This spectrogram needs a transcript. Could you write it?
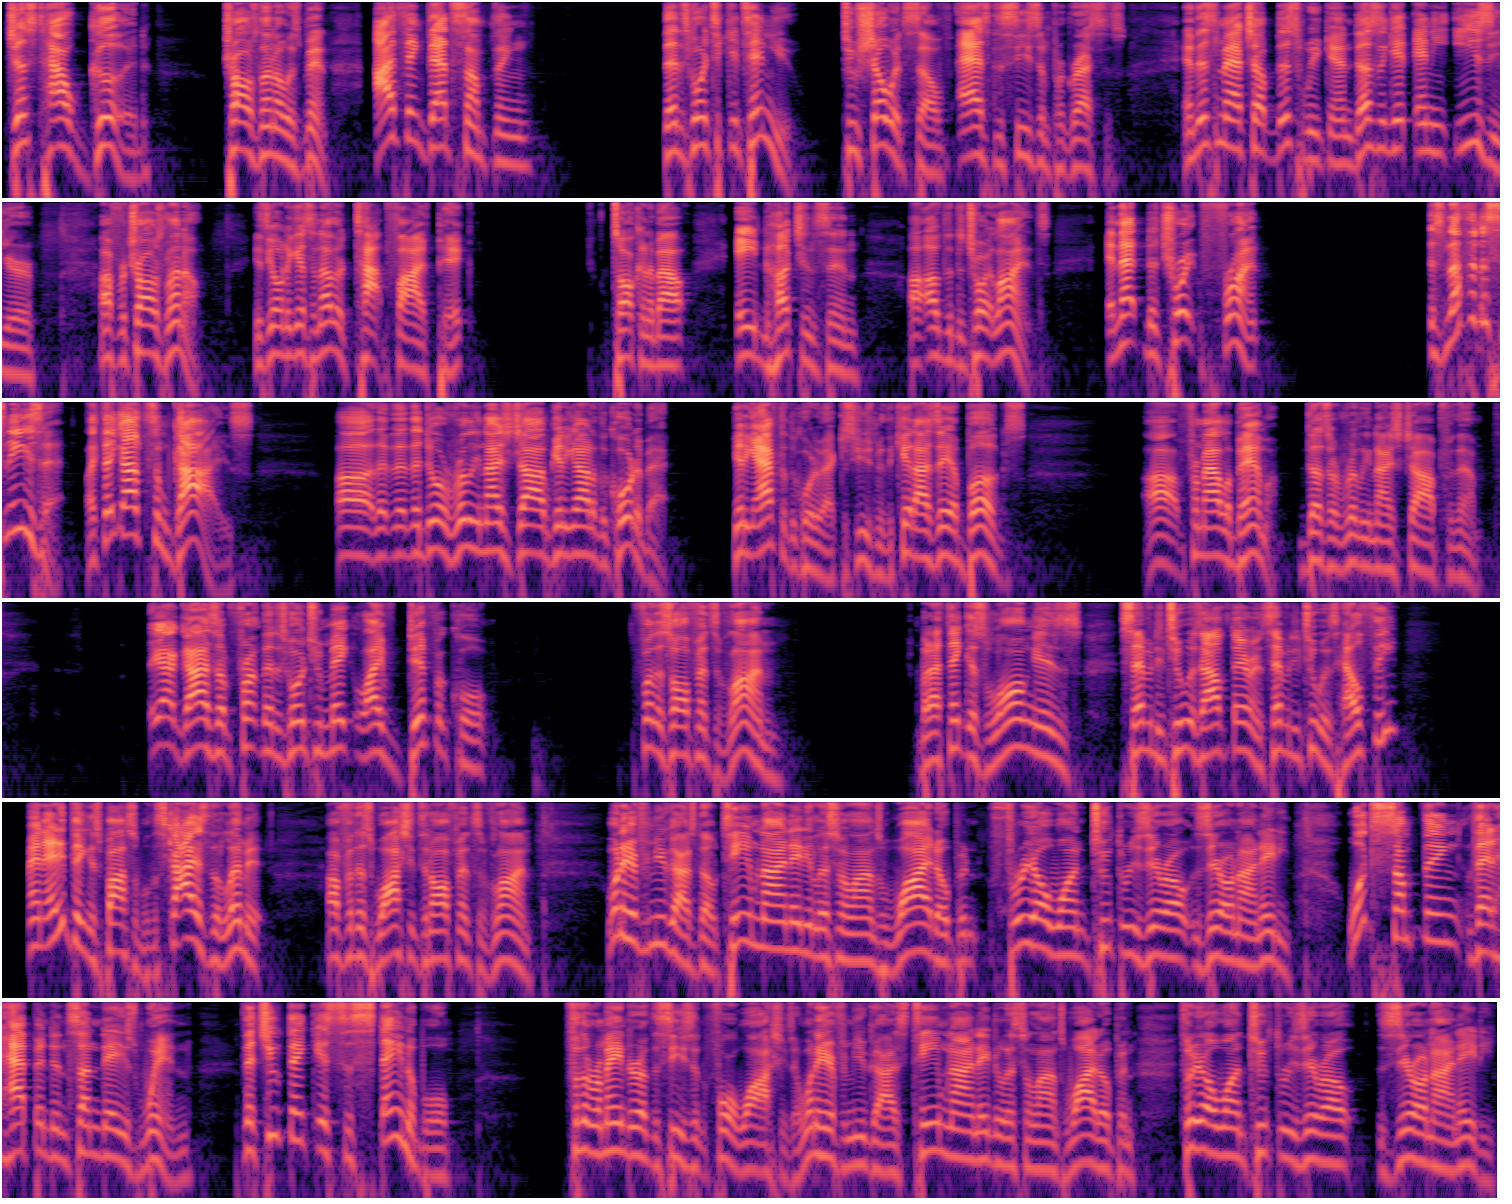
just how good Charles Leno has been. I think that's something that is going to continue to show itself as the season progresses. And this matchup this weekend doesn't get any easier uh, for Charles Leno. He's going against another top five pick, talking about Aidan Hutchinson uh, of the Detroit Lions. And that Detroit front is nothing to sneeze at. Like they got some guys uh, that, that, that, do a really nice job getting out of the quarterback, getting after the quarterback, excuse me. The kid Isaiah Buggs uh, from Alabama does a really nice job for them. They got guys up front that is going to make life difficult for this offensive line. But I think as long as 72 is out there and 72 is healthy, man, anything is possible. The sky is the limit uh, for this Washington offensive line. I want to hear from you guys, though. Team 980 listener lines wide open 301 230 0980. What's something that happened in Sunday's win that you think is sustainable for the remainder of the season for Washington? I want to hear from you guys. Team 980 listener lines wide open 301 230 0980.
